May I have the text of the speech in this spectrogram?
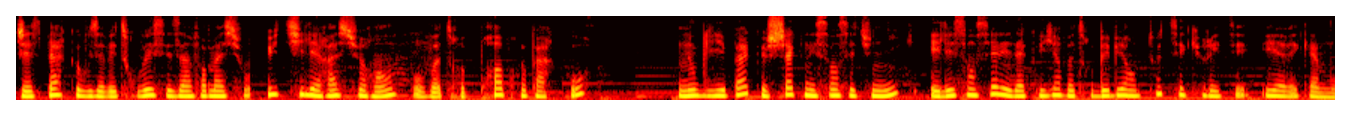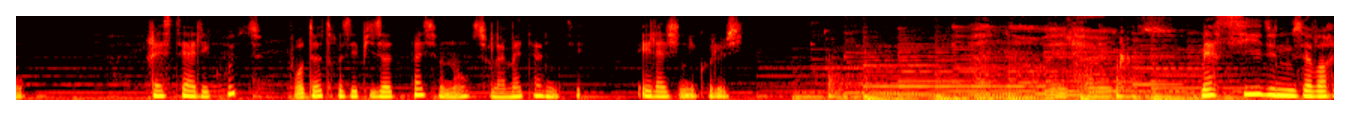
J'espère que vous avez trouvé ces informations utiles et rassurantes pour votre propre parcours. N'oubliez pas que chaque naissance est unique et l'essentiel est d'accueillir votre bébé en toute sécurité et avec amour. Restez à l'écoute pour d'autres épisodes passionnants sur la maternité et la gynécologie. Merci de nous avoir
